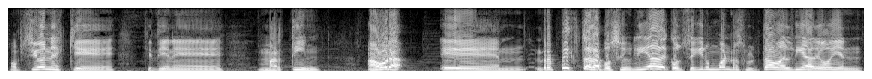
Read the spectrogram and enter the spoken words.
opciones que, tiene Martín. Ahora, eh, respecto a la posibilidad de conseguir un buen resultado el día de hoy en,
